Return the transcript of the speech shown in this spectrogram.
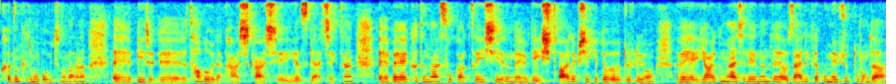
kadın kırımı boyutuna varan e, bir tabloyla karşı karşıyayız gerçekten. Ve kadınlar sokakta, iş yerinde, evde eşitvari bir şekilde öldürülüyor. Ve yargı mercilerinin de özellikle bu mevcut durumda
